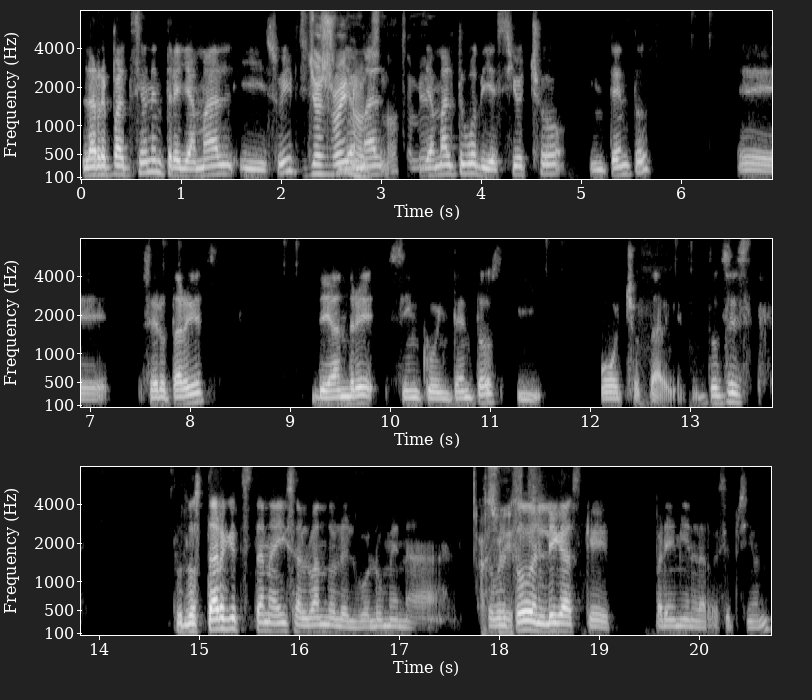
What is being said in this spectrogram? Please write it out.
La repartición entre Yamal y Swift. Y Josh Reynolds, Yamal, ¿no? También. Yamal tuvo 18 intentos, 0 targets. De Andre, 5 intentos y 8 targets. Entonces, pues los targets están ahí salvándole el volumen a, A sobre Swift. todo en ligas que premien la recepción.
